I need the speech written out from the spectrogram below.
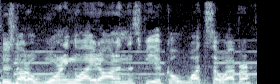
There's not a warning light on in this vehicle whatsoever.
